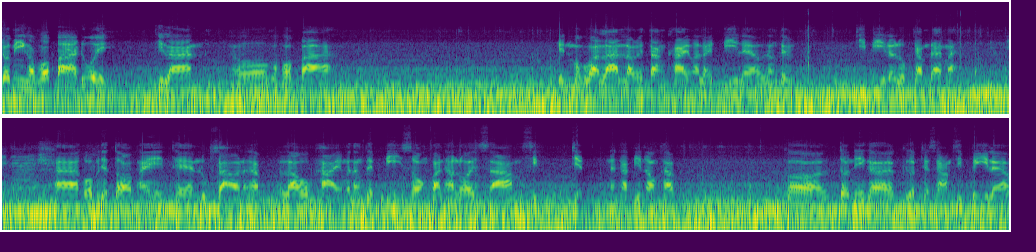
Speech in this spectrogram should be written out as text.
ก็มีกระเพาะปลาด้วยที่ร้านอ๋อกระเพาะปลาเห็นบอกว่าร้านเราเนี่ยตั้งขายมาหลายปีแล้ว ตั้งแต่กี่ปีแล้วลูกจำได้ไหมจำไม่ได้อ่าผมจะตอบให้แทนลูกสาวนะครับ เราขายมาตั้งแต่ปี 2537 นะครับพี่น้องครับ ก็ตอนนี้ก็เกือบจะ 30 ปีแล้ว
